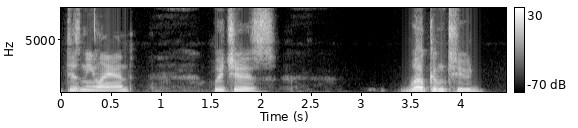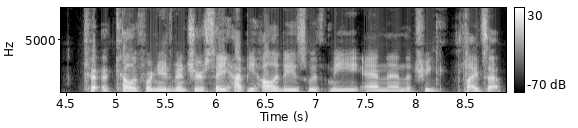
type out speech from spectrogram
Disneyland, which is welcome to Ca- California Adventure. Say happy holidays with me, and then the tree lights up.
